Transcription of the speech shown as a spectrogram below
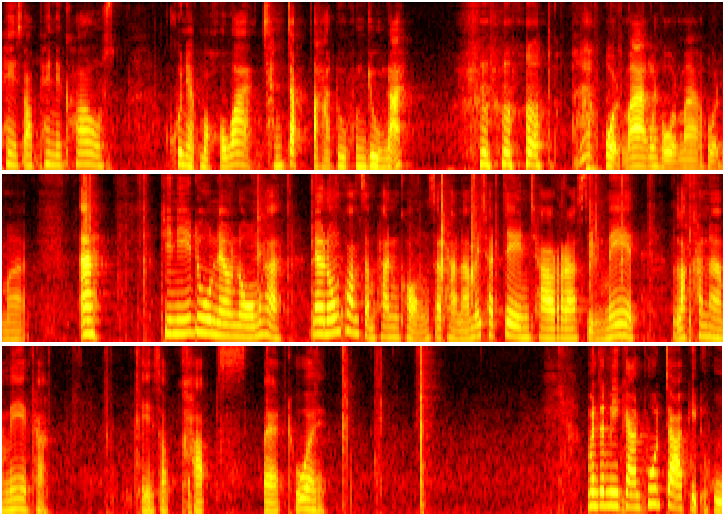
Page of Pentacles คุณอยากบอกเขาว่า ฉันจับตาดูคุณอยู่นะ โหดมากเลยโหดมากโหดมากอะทีนี้ดูแนวโน้มค่ะ แนวโน้มความสัมพันธ์ของสถานะไม่ชัดเจน ชาวราศีเมษลัคนาเมษค่ะ Ace of Cups แปดถ้วย มันจะมีการพูดจาผิดหู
